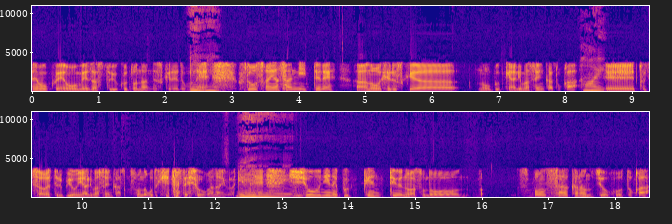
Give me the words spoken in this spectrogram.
1000億円を目指すということなんですけれどもね、えー、不動産屋さんに行ってね、あの、ヘルスケアの物件ありませんかとか、はい、えー、土地下がってる病院ありませんかとか、そんなこと聞いててしょうがないわけで、えー、非常にね、物件っていうのは、その、スポンサーからの情報とか、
